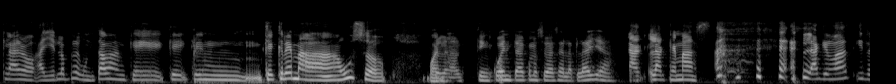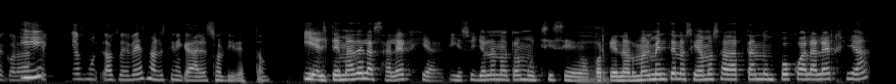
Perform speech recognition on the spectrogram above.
Claro, ayer lo preguntaban, ¿qué, qué, qué- qué crema uso? Bueno, Bueno, 50, ¿cómo se va a la playa? la, la que más. la que más y recordad Y- que los, niños los bebés no les tiene que dar el sol directo. Y el tema de las alergias, y eso yo lo noto muchísimo, Mm. porque normalmente nos íbamos adaptando un poco a la alergia,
